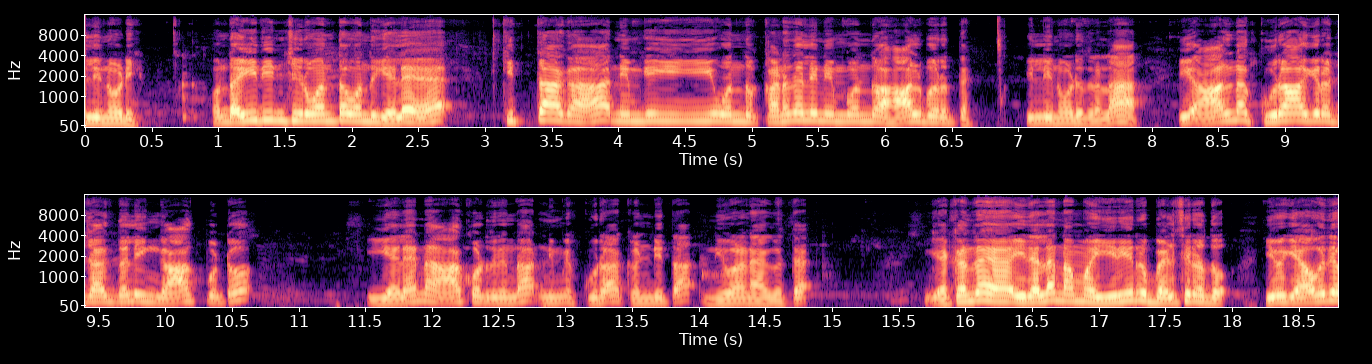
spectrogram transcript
ಇಲ್ಲಿ ನೋಡಿ. ಒಂದು ಐದು ಇಂಚ್ ಇರುವಂತ ಒಂದು ಎಲೆ ಕಿತ್ತಾಗ ನಿಮಗೆ ಈ ಒಂದು ಕಣದಲ್ಲಿ ನಿಮ್ಗೊಂದು ಹಾಲು ಬರುತ್ತೆ. ಇಲ್ಲಿ ನೋಡಿದ್ರಲ್ಲ, ಈ ಹಾಲ್ನ ಕುರ ಆಗಿರೋ ಜಾಗದಲ್ಲಿ ಹಿಂಗೆ ಹಾಕ್ಬಿಟ್ಟು ಈ ಎಲೆನ ಹಾಕೋದ್ರಿಂದ ನಿಮಗೆ ಕುರ ಖಂಡಿತ ನಿವಾರಣೆ ಆಗುತ್ತೆ. ಯಾಕಂದ್ರೆ ಇದೆಲ್ಲ ನಮ್ಮ ಹಿರಿಯರು ಬೆಳೆಸಿರೋದು. ಇವಾಗ ಯಾವುದೇ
